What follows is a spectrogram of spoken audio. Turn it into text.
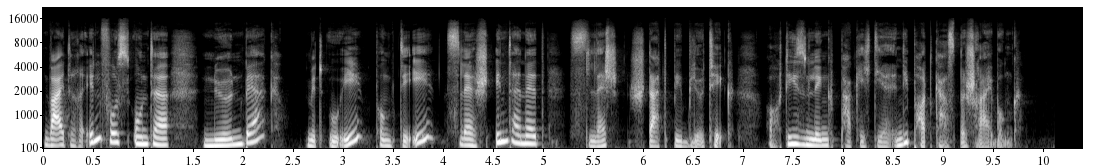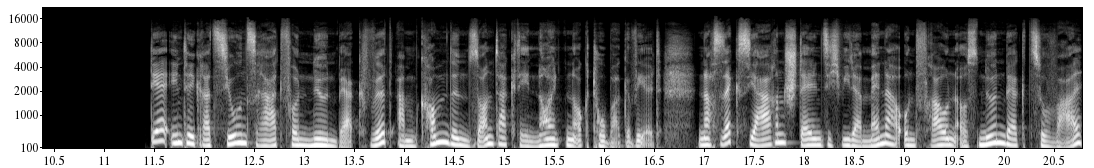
Weitere Infos unter nürnberg mit ue.de slash internet slash Stadtbibliothek. Auch diesen Link packe ich dir in die Podcast-Beschreibung. Der Integrationsrat von Nürnberg wird am kommenden Sonntag, den 9. Oktober, gewählt. Nach sechs Jahren stellen sich wieder Männer und Frauen aus Nürnberg zur Wahl,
